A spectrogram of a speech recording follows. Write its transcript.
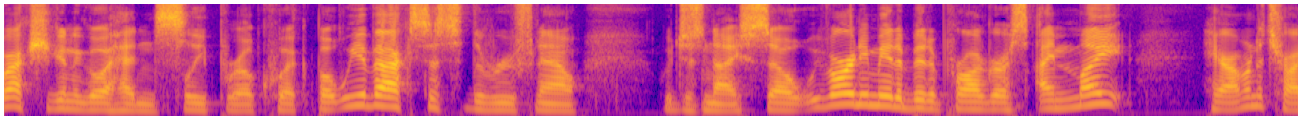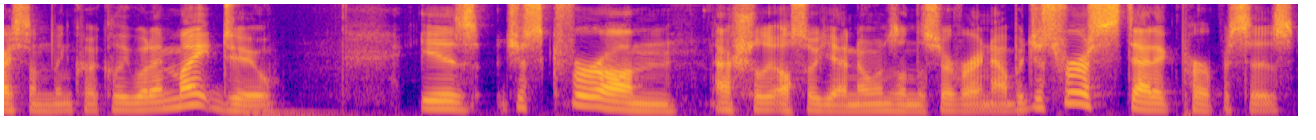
we're actually going to go ahead and sleep real quick. But we have access to the roof now, which is nice. So we've already made a bit of progress. I might... Here, I'm going to try something quickly. What I might do is just for... um Actually, also, yeah, no one's on the server right now. But just for aesthetic purposes,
